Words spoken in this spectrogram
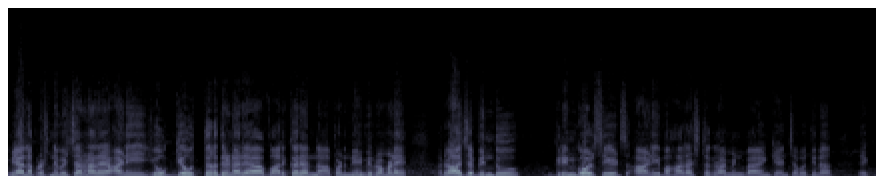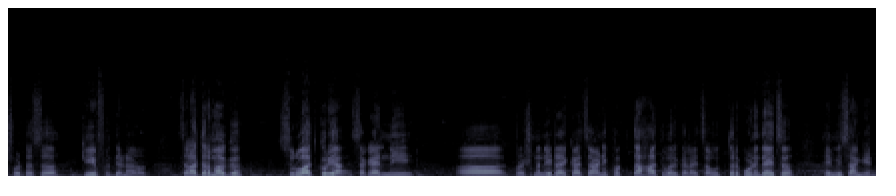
मी यांना प्रश्न विचारणार आहे आणि योग्य उत्तर देणाऱ्या वारकऱ्यांना आपण नेहमीप्रमाणे राजबिंदू ग्रीन गोल्ड सीड्स आणि महाराष्ट्र ग्रामीण बँक यांच्या वतीनं एक छोटंसं गिफ्ट देणार आहोत. चला तर मग सुरुवात करूया. सगळ्यांनी प्रश्न नीट ऐकायचा आणि फक्त हात वर करायचा. उत्तर कोणी द्यायचं हे मी सांगेन.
